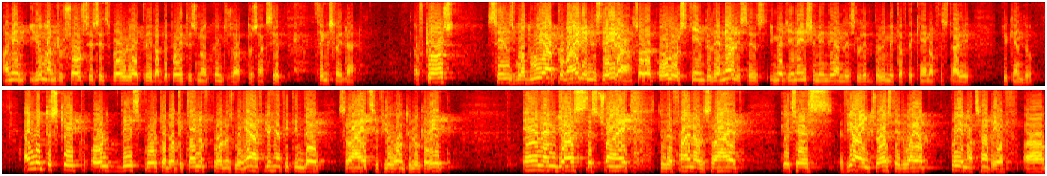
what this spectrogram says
I mean human resources, it's very likely that the project is not going to, to succeed. Things like that. Of course, since what we are providing is data so that others can do the analysis, imagination in the end is the limit of the kind of the study you can do. I'm going to skip all this part about the kind of problems we have. You have it in the slides if you want to look at it. And I'm just straight to the final slide, which is, if you are interested, we are pretty much happy of uh,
